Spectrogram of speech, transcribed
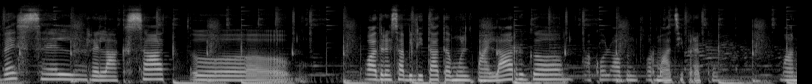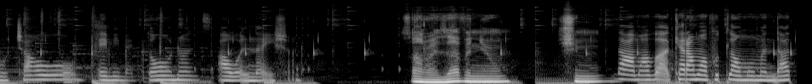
vesel, relaxat, cu adresabilitate mult mai largă, acolo având formații precum Manu Chao, Amy McDonald's, Owl Nation. Sunrise Avenue și... Da, am avut, chiar am avut la un moment dat,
